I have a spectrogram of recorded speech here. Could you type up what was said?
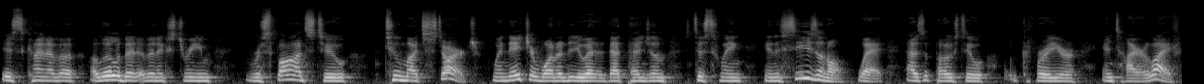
is kind of a, a little bit of an extreme response to too much starch when nature wanted to do it, that pendulum to swing in a seasonal way as opposed to for your entire life.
